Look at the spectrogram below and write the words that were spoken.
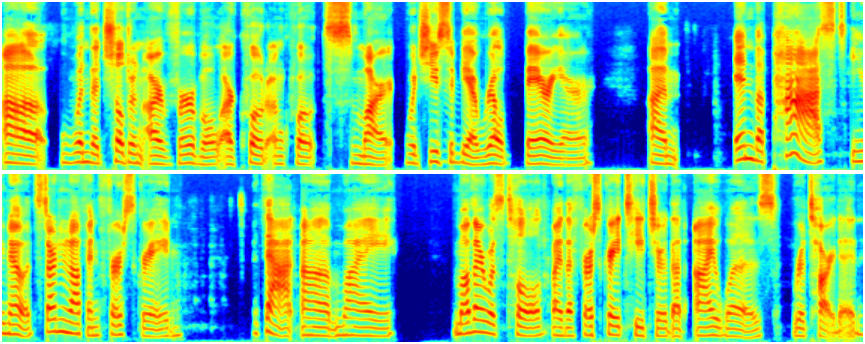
uh, when the children are verbal or quote unquote smart, which used to be a real barrier. Um, in the past, you know, it started off in first grade that uh, my mother was told by the first grade teacher that I was retarded.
